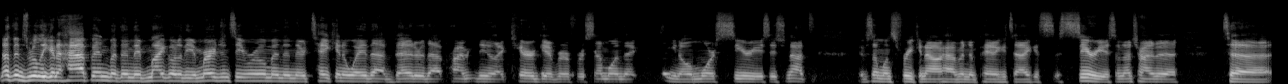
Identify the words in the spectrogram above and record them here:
nothing's really going to happen, but then they might go to the emergency room and then they're taking away that bed or that prime, you know, that caregiver for someone that, you know, more serious. It's not if someone's freaking out having a panic attack, it's serious. I'm not trying to to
